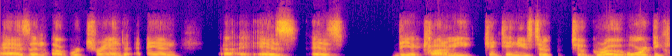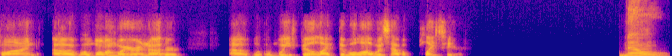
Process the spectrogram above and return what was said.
as an upward trend. And uh, as, as the economy continues to, to grow or decline uh, one way or another, uh, we feel like they will always have a place here. Now,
